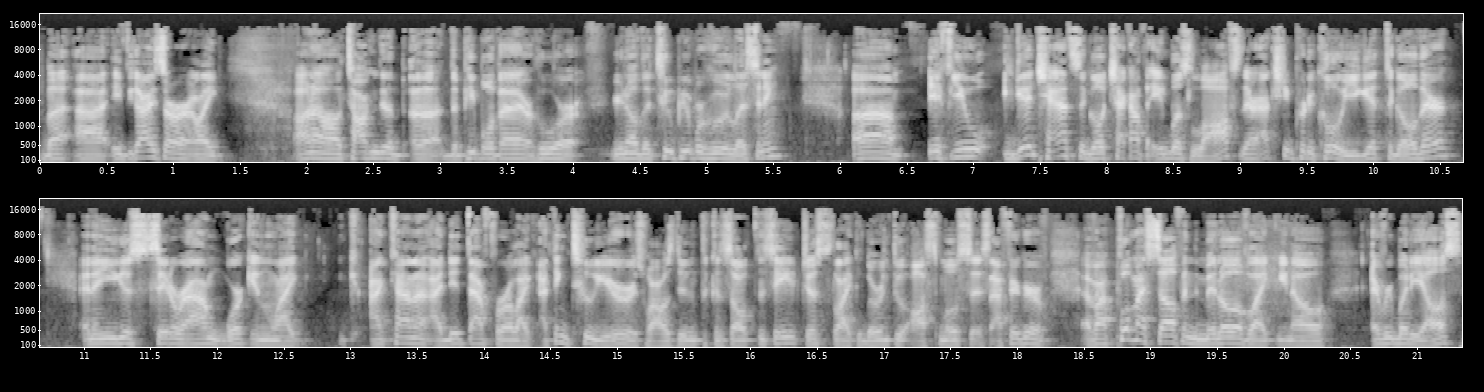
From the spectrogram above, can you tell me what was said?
But uh, if you guys are like, I don't know, talking to uh, the people there who are, you know, the two people who are listening, um, if you get a chance to go check out the AWS lofts, they're actually pretty cool. You get to go there and then you just sit around working like I kind of I did that for like I think two years while I was doing the consultancy, just like learn through osmosis. I figure if, if I put myself in the middle of like you know everybody else,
